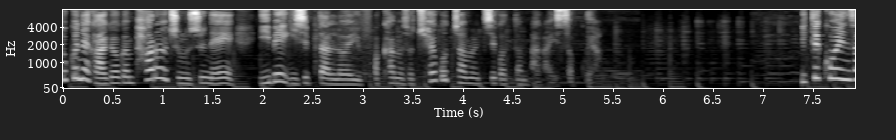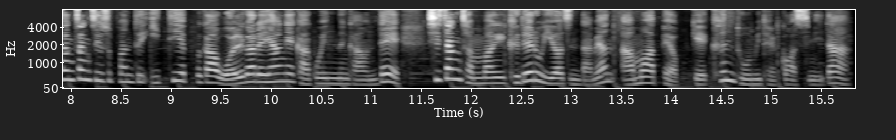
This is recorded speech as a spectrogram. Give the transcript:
토큰의 가격은 8월 중순에 220달러에 육박하면서 최고점을 찍었던 바가 있었고요. 비트코인 상장지수 펀드 ETF가 월가를 향해 가고 있는 가운데 시장 전망이 그대로 이어진다면 암호화폐 업계에 큰 도움이 될 것 같습니다.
